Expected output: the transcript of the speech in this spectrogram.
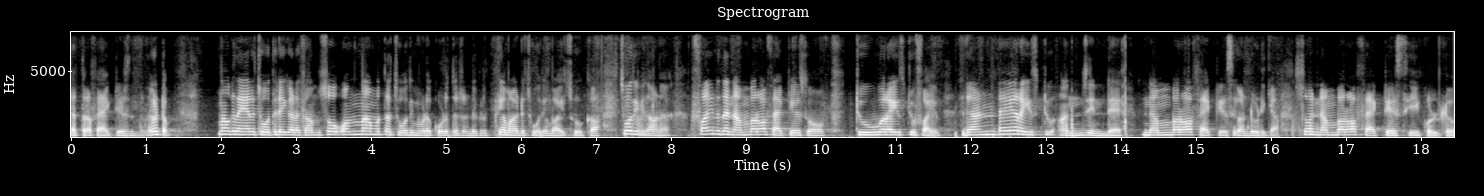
എത്ര ഫാക്ടേഴ്സ് ഉണ്ടെന്ന് കിട്ടും. നമുക്ക് നേരെ ചോദ്യത്തിലേക്ക് കിടക്കാം. സോ ഒന്നാമത്തെ ചോദ്യം ഇവിടെ കൊടുത്തിട്ടുണ്ട്. കൃത്യമായിട്ട് ചോദ്യം വായിച്ചു നോക്കുക. ചോദ്യം ഇതാണ്. Find the number of factors of two raise to five രണ്ട് റൈസ് ടു അഞ്ചിന്റെ നമ്പർ ഓഫ് ഫാക്ടേഴ്സ് കണ്ടുപിടിക്കുക. So number of factors equal to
